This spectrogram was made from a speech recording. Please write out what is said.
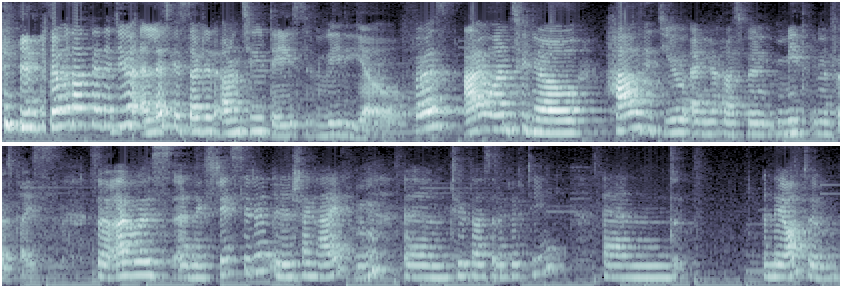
so without further ado, uh, let's get started on today's video. First, I want to know how did you and your husband meet in the first place? So I was an exchange student in Shanghai Hmm? in 2015 and in the autumn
